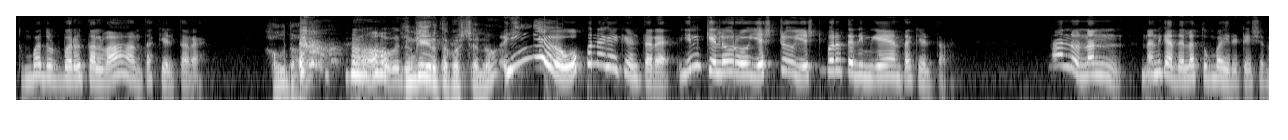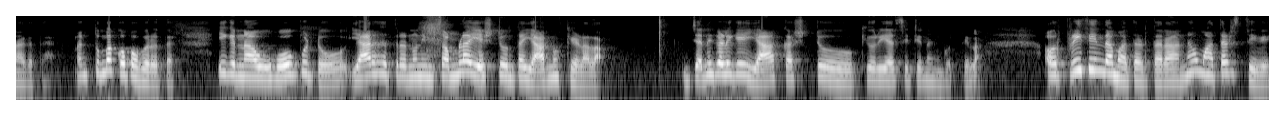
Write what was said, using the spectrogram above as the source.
ತುಂಬಾ ದುಡ್ಡು ಬರುತ್ತಲ್ವಾ ಅಂತ ಕೇಳ್ತಾರೆ. ಹೌದಾ? ಹೌದು. ಹಿಂಗೆ ಇರುತ್ತೆ ಕ್ವಶನ್ ಹಿಂಗೆ ಓಪನ್ ಆಗೇ ಕೇಳ್ತಾರೆ. ಇನ್ನು ಕೆಲವರು ಎಷ್ಟು ಎಷ್ಟು ಬರುತ್ತೆ ನಿಮಗೆ ಅಂತ ಕೇಳ್ತಾರೆ. ನಾನು ನನ್ನ ನನಗೆ ಅದೆಲ್ಲ ತುಂಬ ಇರಿಟೇಷನ್ ಆಗುತ್ತೆ. ನಂಗೆ ತುಂಬ ಕೋಪ ಬರುತ್ತೆ. ಈಗ ನಾವು ಹೋಗ್ಬಿಟ್ಟು ಯಾರ ಹತ್ರನೂ ನಿಮ್ಮ ಸಂಬಳ ಎಷ್ಟು ಅಂತ ಯಾರನ್ನೂ ಕೇಳಲ್ಲ. ಜನಗಳಿಗೆ ಯಾಕಷ್ಟು ಕ್ಯೂರಿಯಾಸಿಟಿ ನಂಗೆ ಗೊತ್ತಿಲ್ಲ. ಅವ್ರು ಪ್ರೀತಿಯಿಂದ ಮಾತಾಡ್ತಾರಾ? ನಾವು ಮಾತಾಡಿಸ್ತೀವಿ.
